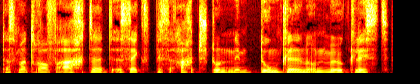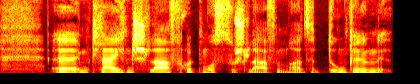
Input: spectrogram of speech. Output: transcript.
dass man darauf achtet, sechs bis acht Stunden im Dunkeln und möglichst äh, im gleichen Schlafrhythmus zu schlafen. Also Dunkeln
